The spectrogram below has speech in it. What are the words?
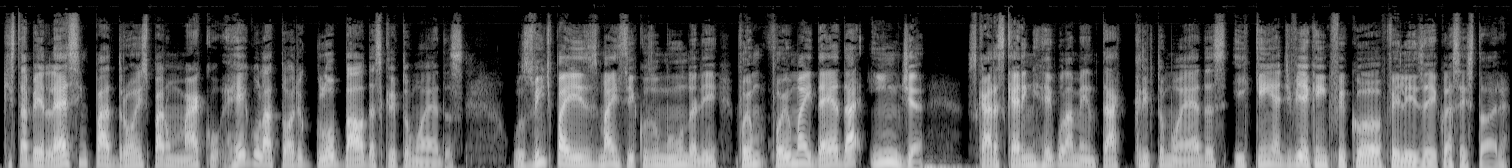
que estabelecem padrões para um marco regulatório global das criptomoedas os 20 países mais ricos do mundo ali, foi, foi uma ideia da Índia. Os caras querem regulamentar criptomoedas e quem adivinha quem ficou feliz aí com essa história?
